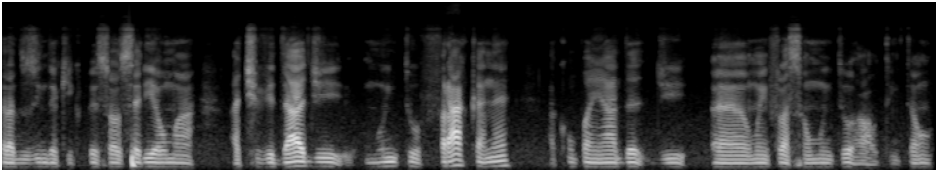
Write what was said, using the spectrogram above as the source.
traduzindo aqui que o pessoal seria uma atividade muito fraca, né, acompanhada de é, uma inflação muito alta. Então,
